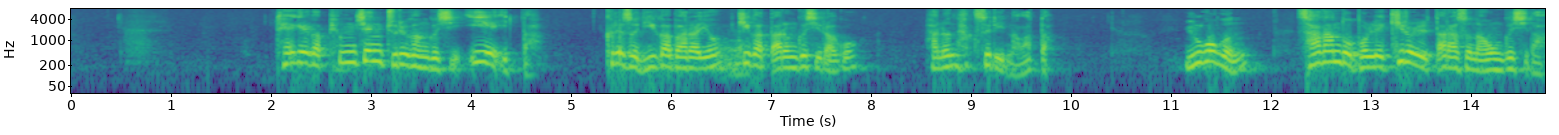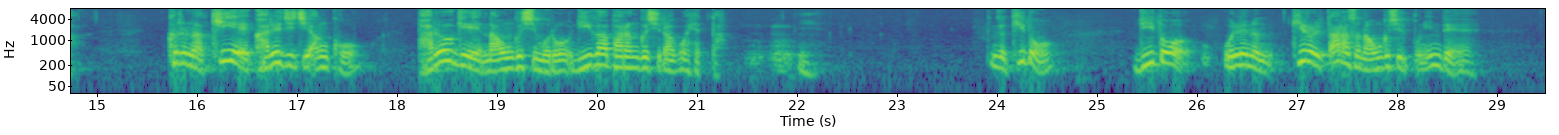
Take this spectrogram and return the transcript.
태계가 평생 주력한 것이 이에 있다. 그래서 네가 바라여 기가 따른 것이라고 하는 학설이 나왔다. 율곡은 사단도 본래 길을 따라서 나온 것이다. 그러나 기에 가려지지 않고 바르게 나온 것이므로 네가 바란 것이라고 했다. 예. 그러니까 기도 니도 원래는 길을 따라서 나온 것일 뿐인데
